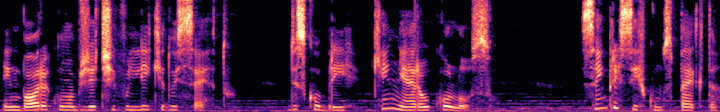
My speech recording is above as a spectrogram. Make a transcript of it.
embora com o objetivo líquido e certo: descobrir quem era o colosso. Sempre circunspecta,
